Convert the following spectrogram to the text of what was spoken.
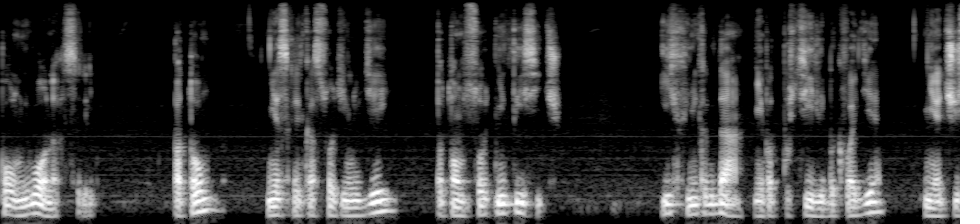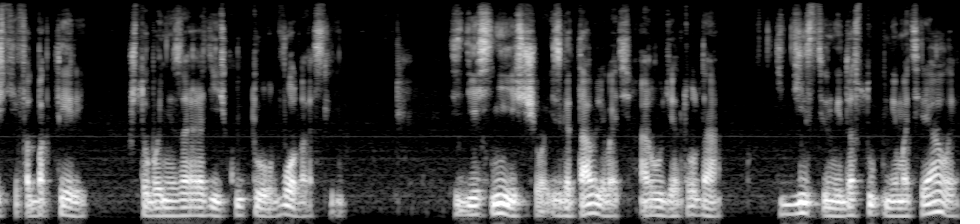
полный водорослей. Потом несколько сотен людей потом сотни тысяч. Их никогда не подпустили бы к воде, не очистив от бактерий, чтобы не заразить культуру водорослей. Здесь не из чего изготавливать орудия труда. Единственные доступные материалы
